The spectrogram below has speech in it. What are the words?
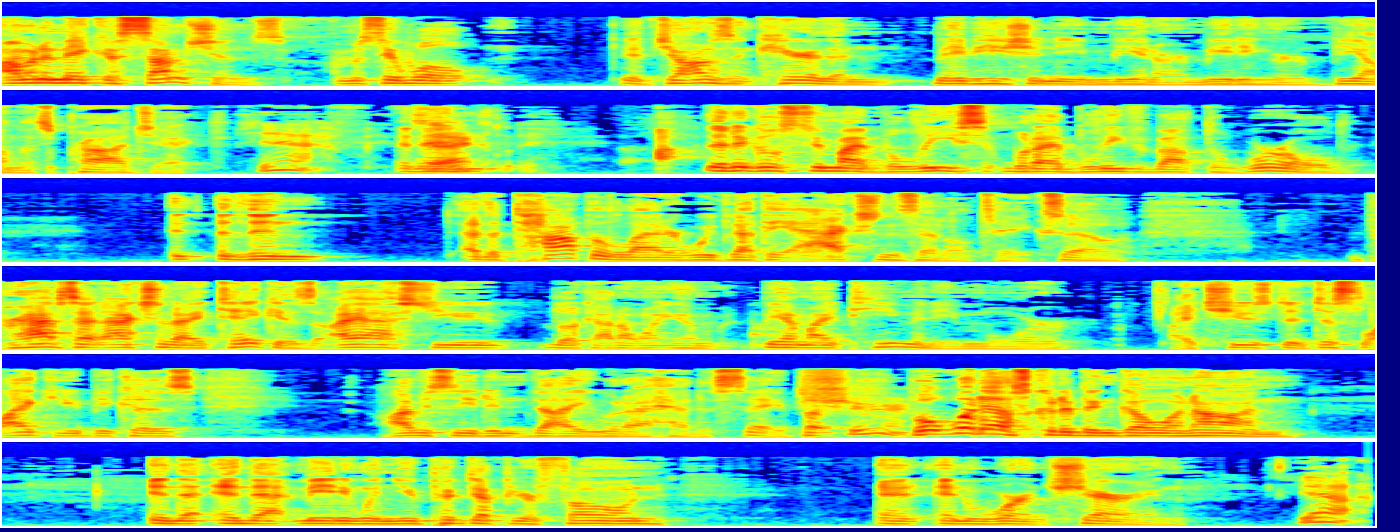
I'm going to make assumptions. I'm going to say, well, if John doesn't care, then maybe he shouldn't even be in our meeting or be on this project. yeah, And then- exactly. Then it goes through my beliefs, what I believe about the world. And then at the top of the ladder, we've got the actions that I'll take. So perhaps that action I take is I asked you, look, I don't want you to be on my team anymore. I choose to dislike you because obviously you didn't value what I had to say. But Sure. but what else could have been going on in that in that meeting when you picked up your phone and, and weren't sharing? Yeah,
